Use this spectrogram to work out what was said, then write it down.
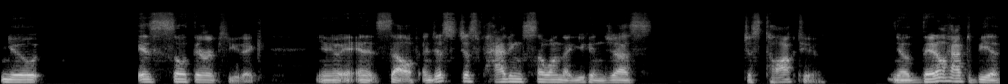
you know, is so therapeutic, you know, in, in itself, and just just having someone that you can just just talk to you know they don't have to be a,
